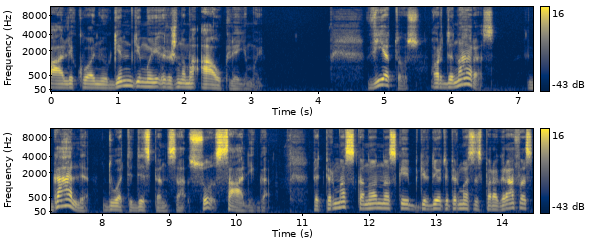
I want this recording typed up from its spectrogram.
palikonių gimdymui ir žinoma auklėjimui. Vietos ordinaras gali duoti dispensą su sąlyga Bet pirmas kanonas, kaip girdėjote, pirmasis paragrafas,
